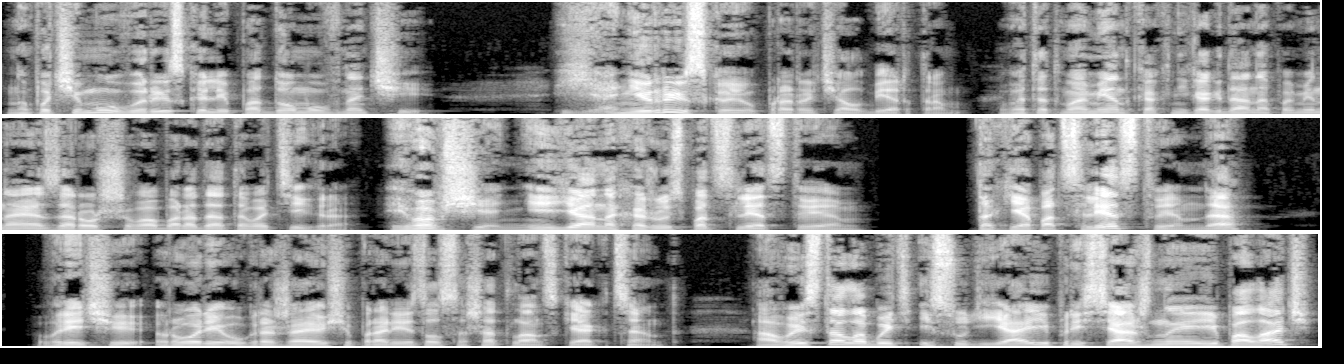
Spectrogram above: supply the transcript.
«Но почему вы рыскали по дому в ночи?» «Я не рыскаю!» — прорычал Бертрам, в этот момент как никогда напоминая заросшего бородатого тигра. «И вообще, не я нахожусь под следствием!» «Так я под следствием, да?» В речи Рори угрожающе прорезался шотландский акцент. «А вы, стало быть, и судья, и присяжный, и палач?»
